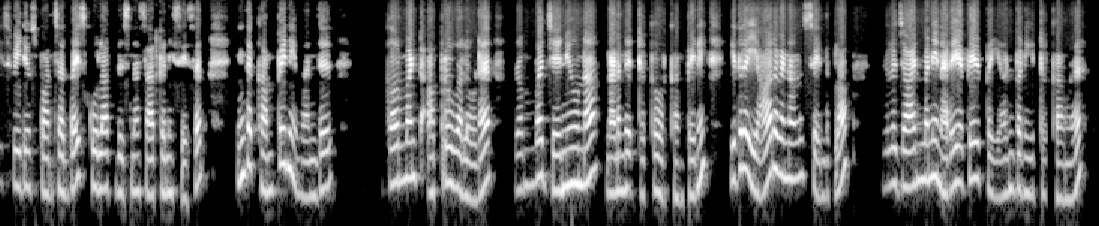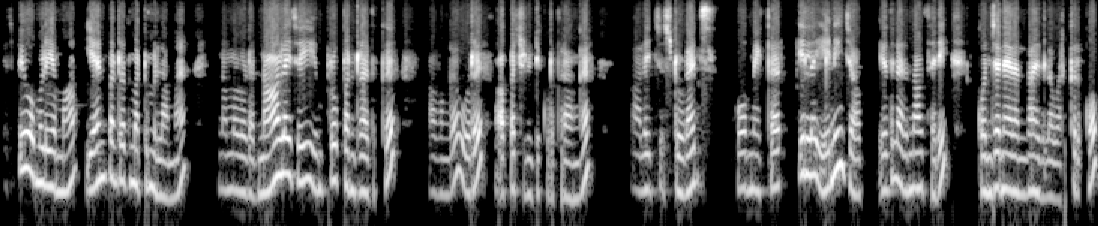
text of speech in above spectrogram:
This video sponsored by school of business organisation இந்த கம்பெனி வந்து கவர்மெண்ட் அப்ரூவலோட ரொம்ப ஜென்யூனாக நடந்துட்டு இருக்க ஒரு கம்பெனி இதில் யார் வேணாலும் சேர்ந்துக்கலாம். இதில் ஜாயின் பண்ணி நிறைய பேர் இப்போ ஏர்ன் பண்ணிக்கிட்டு இருக்காங்க எஸ்பிஓ மூலியமாக ஏர்ன் பண்ணுறது மட்டும் இல்லாமல் நம்மளோட நாலேஜை இம்ப்ரூவ் பண்ணுறதுக்கு அவங்க ஒரு ஆப்பர்ச்சுனிட்டி கொடுக்குறாங்க. காலேஜ் ஸ்டூடெண்ட்ஸ் ஹோம் மேக்கர் இல்லை எனி ஜாப் எதில் இருந்தாலும் சரி கொஞ்ச நேரம் தான் இதில் ஒர்க் இருக்கும்.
